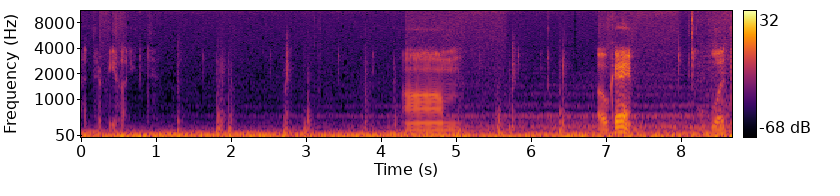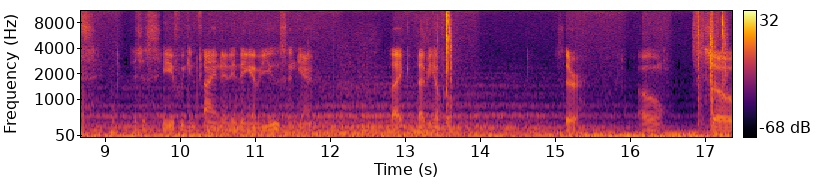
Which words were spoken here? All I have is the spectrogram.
Let there be light. Um. Okay. Let's see if we can find anything of use in here. Like, that'd be helpful. Sir. Oh. So...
